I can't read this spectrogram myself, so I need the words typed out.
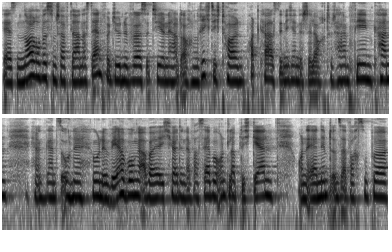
der ist ein Neurowissenschaftler an der Stanford University und er hat auch einen richtig tollen Podcast, den ich an der Stelle auch total empfehlen kann. Ganz ohne, ohne Werbung, aber ich höre den einfach selber unglaublich gern und er nimmt uns einfach super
